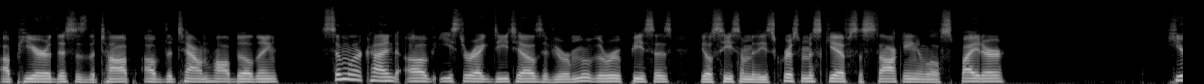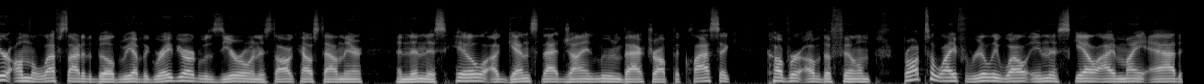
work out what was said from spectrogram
Up here, this is the top of the town hall building. Similar kind of Easter egg details. If you remove the roof pieces, you'll see some of these Christmas gifts, a stocking, a little spider. Here on the left side of the build, we have the graveyard with Zero and his doghouse down there, and then this hill against that giant moon backdrop, the classic cover of the film, brought to life really well in this scale. I might add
